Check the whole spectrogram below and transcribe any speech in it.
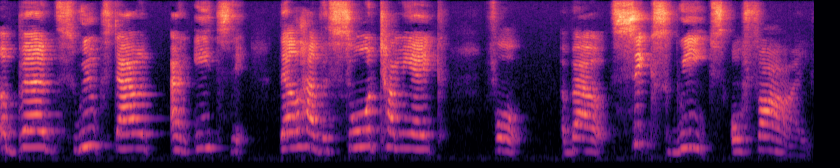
a bird swoops down and eats it, they'll have a sore tummy ache for about six weeks or five.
